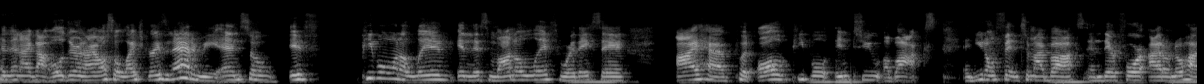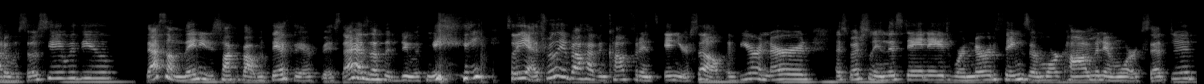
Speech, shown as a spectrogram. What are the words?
and then i got older and i also liked grey's anatomy. And so if people want to live in this monolith where they say I have put all of people into a box and you don't fit into my box and therefore I don't know how to associate with you. That's something they need to talk about with their therapist. That has nothing to do with me. so yeah, it's really about having confidence in yourself. If you're a nerd, especially in this day and age where nerd things are more common and more accepted,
